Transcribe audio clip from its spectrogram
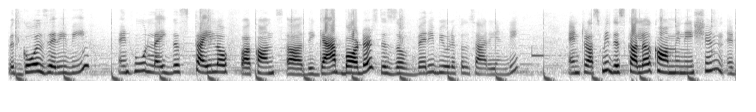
with gold zari weave. And who like the style of uh, uh, the gap borders? This is a very beautiful sari and trust me this color combination it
